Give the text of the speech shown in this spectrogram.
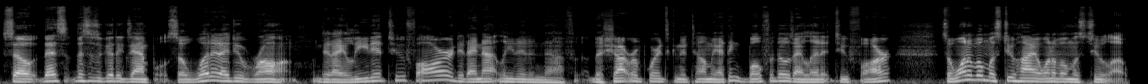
So this this is a good example. So what did I do wrong? Did I lead it too far did I not lead it enough? The shot report's going to tell me. I think both of those I led it too far. So one of them was too high, one of them was too low.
